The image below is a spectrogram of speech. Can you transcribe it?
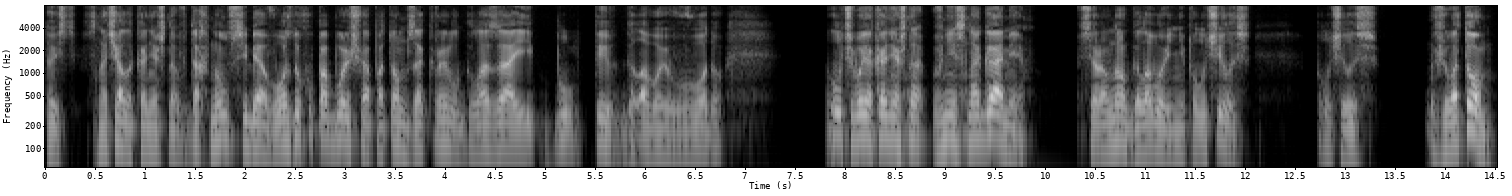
То есть сначала, конечно, вдохнул в себя воздуху побольше, а потом закрыл глаза и бултых головой в воду. Лучше бы я, конечно, вниз ногами. Все равно головой не получилось. Получилось животом,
